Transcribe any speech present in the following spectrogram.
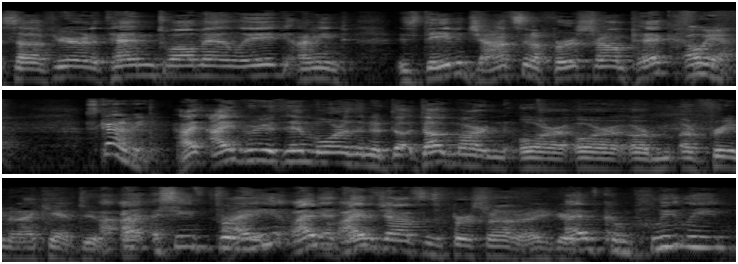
So if you're in a 10, 12 man league, I mean, is David Johnson a first round pick? Oh yeah, it's got to be. I, I agree with him more than a D- Doug Martin or or, or or Freeman. I can't do. I, I see. For I- me, I've, David I've Johnson's a first rounder. I agree. I've completely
